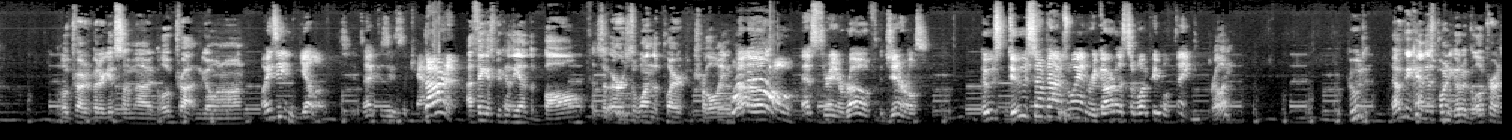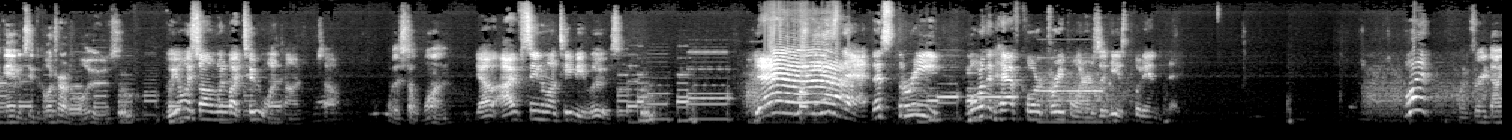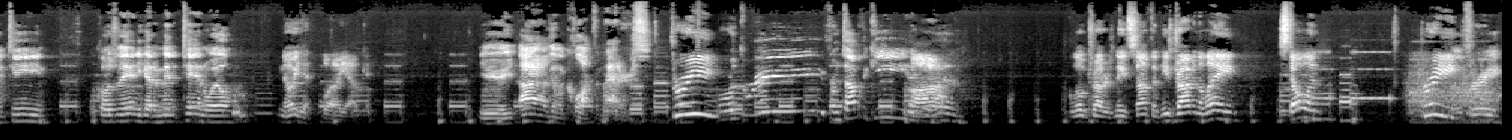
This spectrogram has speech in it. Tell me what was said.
Globetrotters better get some uh, globetrotting going on. Why is he in yellow? Is that because he's the captain? Darn it! I think it's because he has the ball, and so, or it's the one the player controlling. What? Uh-oh. That's three in a row for the Generals, who do sometimes win, regardless of what people think. Really? Who? That would be kind of disappointing to go to a Globetrotters game and see the Globetrotters lose. We only saw him win by two one time, so But they still won. yeah, I've seen him on TV lose. Yeah! What is that? That's three more than half court three pointers that he has put in today. What? 23-19. Closing in. You got a minute ten. Will. No, he had. Well, yeah, okay. You. I have the only clock that matters. Three. Or three from top of the key. Ah. Globetrotters need something. He's driving the lane. Stolen. Three. Three.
